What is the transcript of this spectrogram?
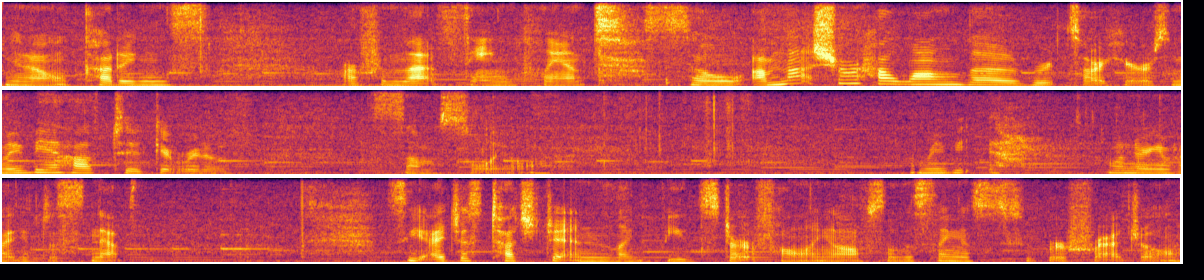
you know cuttings are from that same plant. So I'm not sure how long the roots are here so maybe I have to get rid of some soil. Or maybe I'm wondering if I can just snap. See I just touched it and like beads start falling off so this thing is super fragile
